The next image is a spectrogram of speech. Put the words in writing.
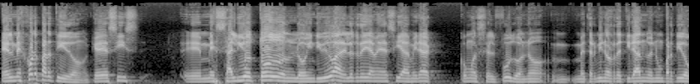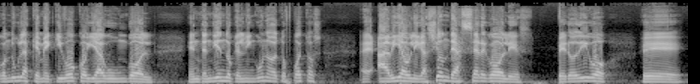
el mejor partido que decís, eh, me salió todo en lo individual, el otro día me decía, mira cómo es el fútbol, ¿no? Me termino retirando en un partido con Douglas que me equivoco y hago un gol, entendiendo que en ninguno de tus puestos eh, había obligación de hacer goles, pero digo, eh,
